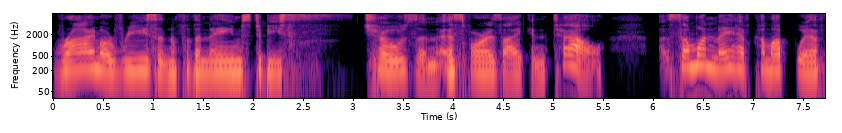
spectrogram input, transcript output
rhyme or reason for the names to be s- chosen, as far as I can tell. Uh, Someone may have come up with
